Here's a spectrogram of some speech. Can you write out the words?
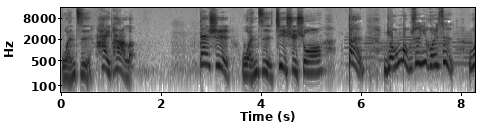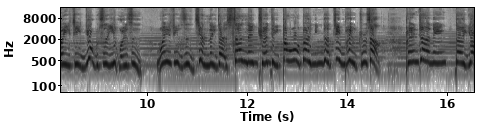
蚊子害怕了，但是蚊子继续说：“但勇猛是一回事，威信又是一回事。威信是建立在森林全体动物对您的敬佩之上。”凭着您的勇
